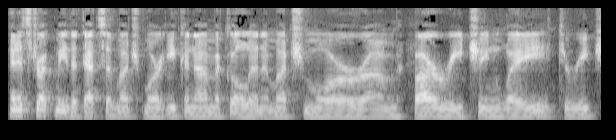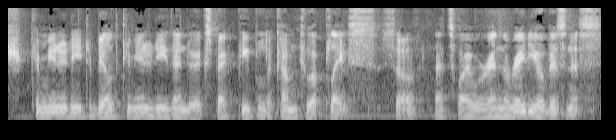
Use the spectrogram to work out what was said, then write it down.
and it struck me that that's a much more economical and a much more um, far reaching way to reach community, to build community, than to expect people to come to a place. So that's why we're in the radio business.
